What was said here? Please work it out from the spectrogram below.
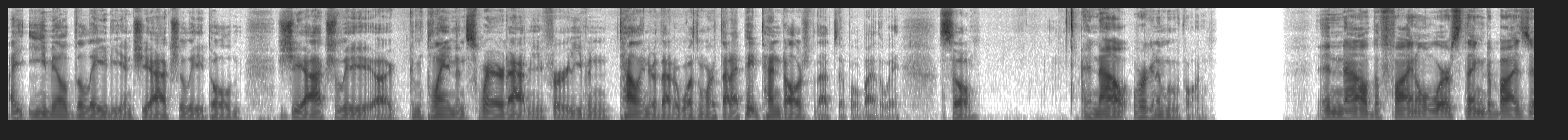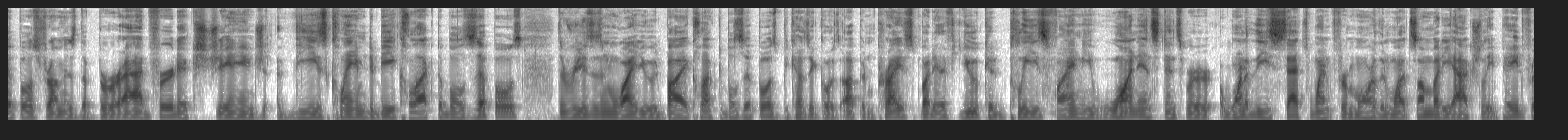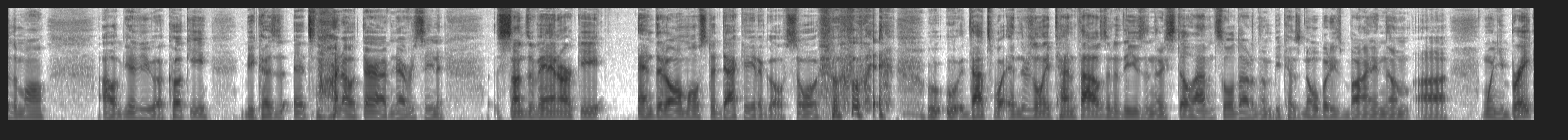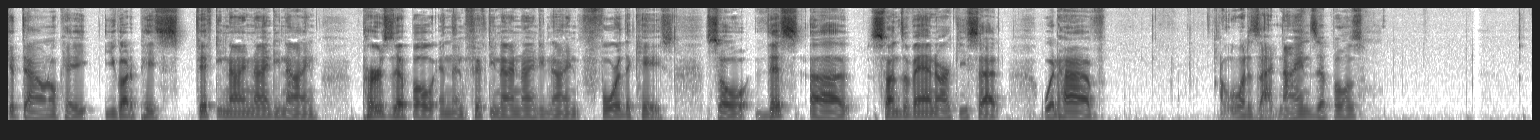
I emailed the lady and she actually told, she actually uh, complained and sweared at me for even telling her that it wasn't worth that. I paid $10 for that Zippo, by the way. So, and now we're going to move on. And now, the final worst thing to buy Zippos from is the Bradford Exchange. These claim to be collectible Zippos. The reason why you would buy collectible Zippo is because it goes up in price. But if you could please find me one instance where one of these sets went for more than what somebody actually paid for them all, I'll give you a cookie because it's not out there. I've never seen it. Sons of Anarchy, ended almost a decade ago. So that's what, and there's only 10,000 of these and they still haven't sold out of them because nobody's buying them. Uh, when you break it down, okay, you got to pay $59.99 per Zippo and then $59.99 for the case. So this uh, Sons of Anarchy set would have, what is that, nine Zippos?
